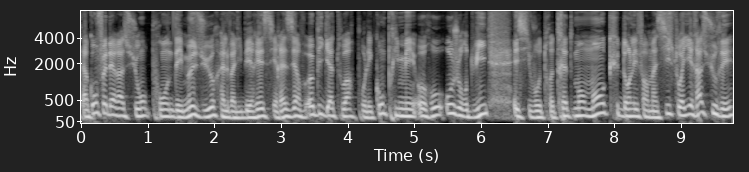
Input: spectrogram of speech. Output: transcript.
La Confédération prend des mesures. Elle va libérer ses réserves obligatoires pour les comprimés oraux aujourd'hui. Et si votre traitement manque dans les pharmacies, soyez rassurés,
